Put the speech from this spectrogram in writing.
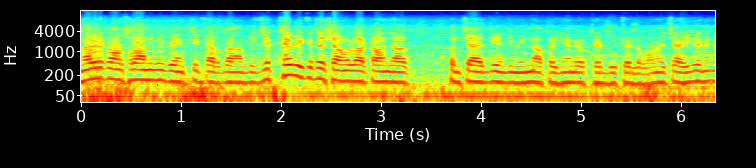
ਨਗਰ ਕੌਂਸਲਾਂ ਨੂੰ ਵੀ ਬੇਨਤੀ ਕਰਦਾ ਵੀ ਜਿੱਥੇ ਵੀ ਕਿਤੇ ਸ਼ਾਮਲਾਟਾਂ ਜਾਂ ਪੰਚਾਇਤ ਦੀਆਂ ਜ਼ਮੀਨਾਂ ਪਈਆਂ ਨੇ, ਉੱਥੇ ਬੂਟੇ ਲਗਾਉਣੇ ਚਾਹੀਦੇ ਨੇ।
